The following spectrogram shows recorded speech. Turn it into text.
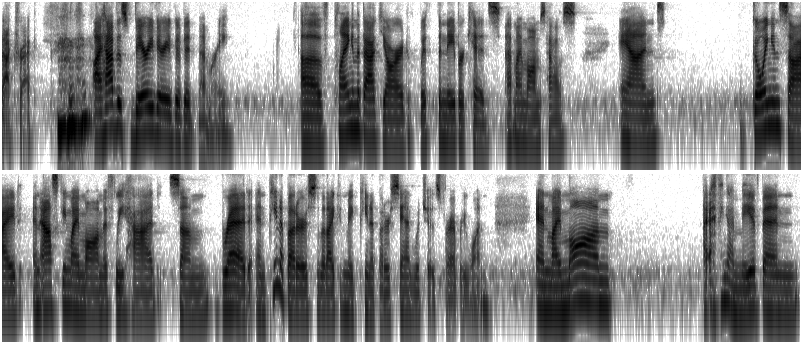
backtrack I have this very, very vivid memory of playing in the backyard with the neighbor kids at my mom's house and going inside and asking my mom if we had some bread and peanut butter so that I could make peanut butter sandwiches for everyone. And my mom, I think I may have been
